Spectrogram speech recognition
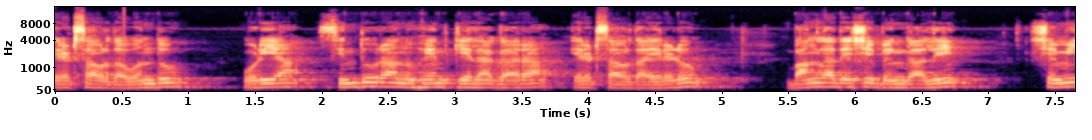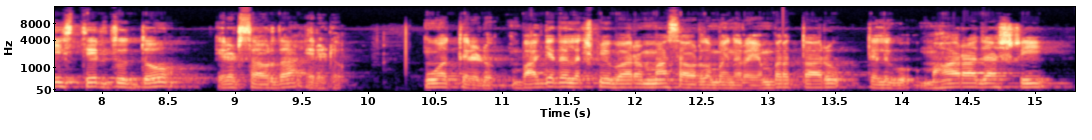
ಎರಡು ಸಾವಿರದ ಒಂದು. ಒಡಿಯಾ. ಸಿಂಧೂರ ನುಹೇನ್ ಕೇಲಾಗಾರ. ಎರಡು ಸಾವಿರದ ಎರಡು. ಬಾಂಗ್ಲಾದೇಶಿ ಬೆಂಗಾಲಿ ಶಮಿ ಸ್ಥಿರ್ಜುದ್ದೋ ಎರಡು ಸಾವಿರದ ಎರಡು. ಮೂವತ್ತೆರಡು. ಭಾಗ್ಯದ ಲಕ್ಷ್ಮೀ ಬಾರಮ್ಮ ಸಾವಿರದ ಒಂಬೈನೂರ ಎಂಬತ್ತಾರು. ತೆಲುಗು. ಮಹಾರಾಜ ಶ್ರೀ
